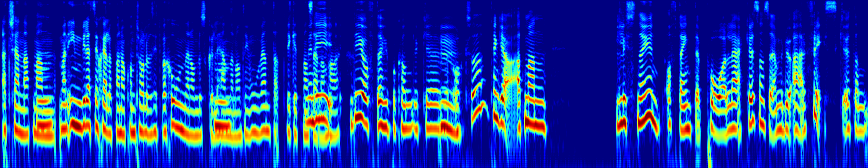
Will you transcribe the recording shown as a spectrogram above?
Att känna att man, Mm. man inbillar sig själv att man har kontroll över situationen om det skulle Mm. hända någonting oväntat, vilket man Men det, sällan är- har. det är ofta hypokondriker Mm. också, tänker jag. Att man lyssnar ju ofta inte på läkare som säger att du är frisk, utan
